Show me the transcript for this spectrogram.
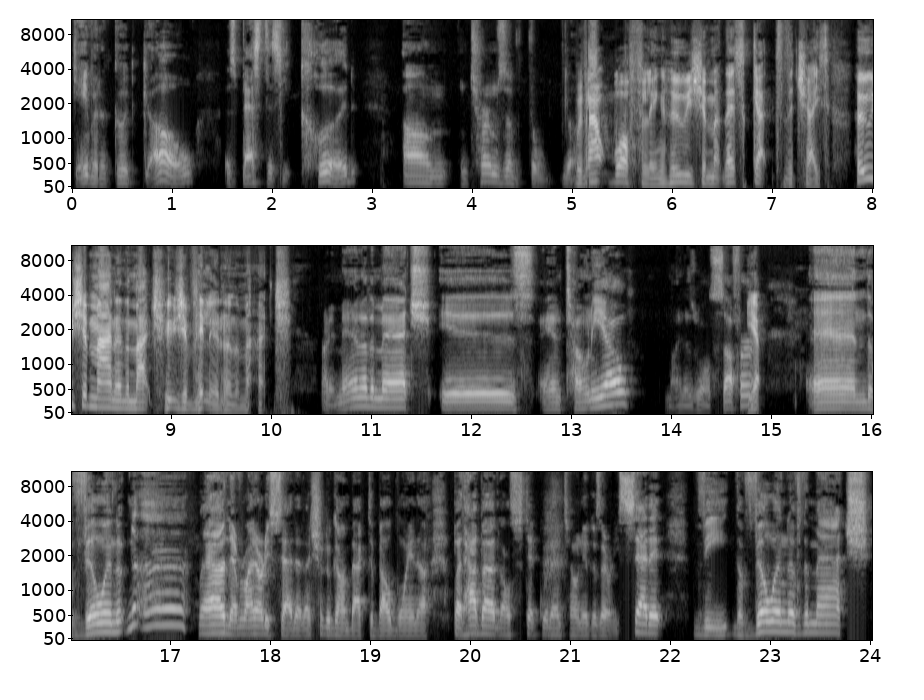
gave it a good go as best as he could. Um, in terms of the, the Without waffling, who is your? ma- Let's get to the chase. Who's your man of the match? Who's your villain of the match? all right, man of the match is Antonio. Might as well suffer. Yep. And the villain, nah, well, never mind. I already said it. I should have gone back to Balbuena. But how about I'll stick with Antonio because I already said it. The the villain of the match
